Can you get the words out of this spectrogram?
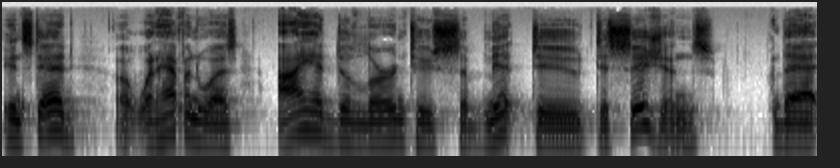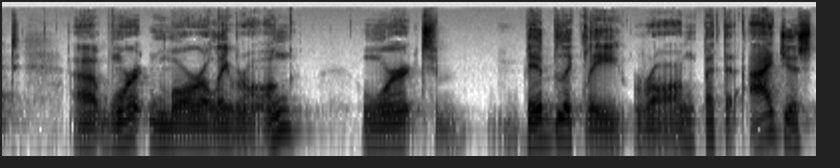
Instead, uh, what happened was I had to learn to submit to decisions that uh, weren't morally wrong, weren't biblically wrong, but that I just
